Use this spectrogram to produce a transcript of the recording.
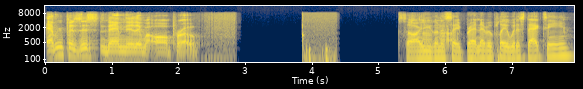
Every position, damn near, they were all pro. So are you gonna say Brett never played with a stacked team?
